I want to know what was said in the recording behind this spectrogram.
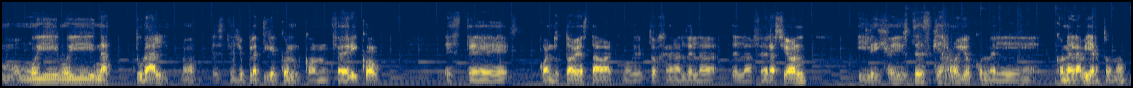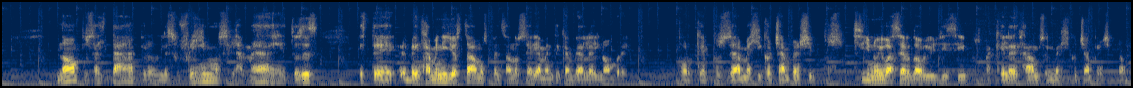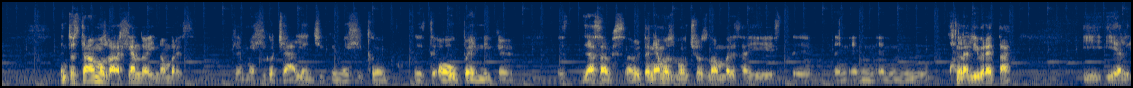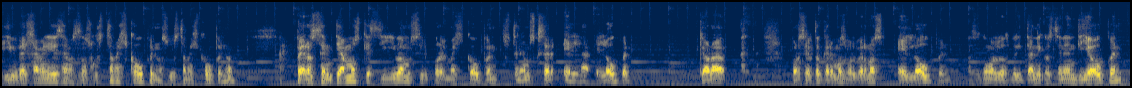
Muy, muy natural natural, ¿no? Este, yo platiqué con, con Federico este, cuando todavía estaba como director general de la, de la federación y le dije, oye, ¿ustedes qué rollo con el, con el abierto, no? No, pues ahí está, pero le sufrimos y la madre. Entonces, este, Benjamín y yo estábamos pensando seriamente cambiarle el nombre, porque pues ya México Championship, pues si no iba a ser WGC, pues ¿para qué le dejábamos el México Championship, no? Entonces estábamos barajeando ahí nombres que México Challenge y que México este, Open y que, ya sabes, teníamos muchos nombres ahí este, en, la libreta y, y, el, y Benjamín y decíamos, nos gusta México Open, nos gusta México Open, ¿no? Pero sentíamos que si íbamos a ir por el México Open, pues teníamos que ser el, el Open. Que ahora, por cierto, queremos volvernos el Open. Así como los británicos tienen The Open,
